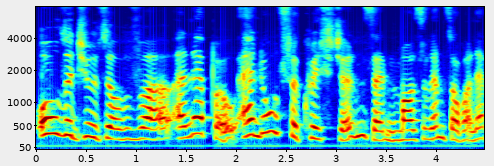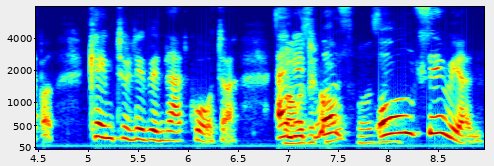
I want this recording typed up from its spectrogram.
all the Jews of uh, Aleppo and also Christians and Muslims of Aleppo came to live in that quarter. And was it it was was all Syrian.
